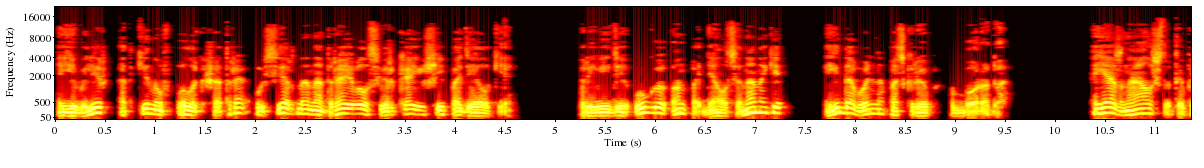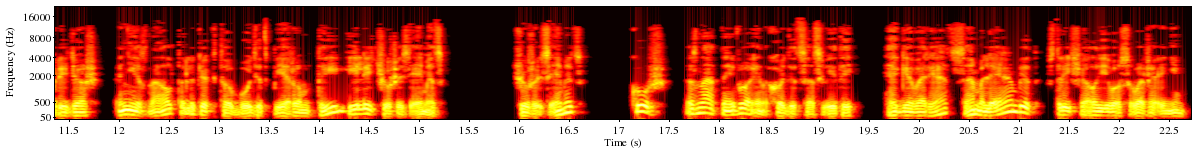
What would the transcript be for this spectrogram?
Ювелир, откинув полок шатра, усердно надраивал сверкающие поделки. При виде Уго он поднялся на ноги и довольно поскреб бороду. «Я знал, что ты придешь. Не знал только, кто будет первым, ты или чужеземец». «Чужеземец? Курш, знатный воин, ходит со свитой. Говорят, сам Лямбит встречал его с уважением.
